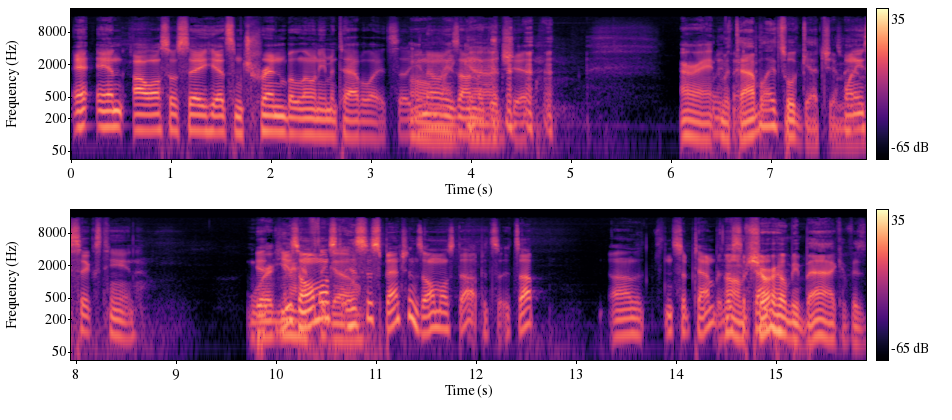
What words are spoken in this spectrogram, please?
and, and I'll also say he had some trend baloney metabolites. So you Oh know my he's on the God. good shit. All right. What think? Metabolites will get you, man. 2016. We're It- he's have almost to go. his suspension's almost up. It's it's up uh, in September. Oh, I'm September. sure he'll be back if his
